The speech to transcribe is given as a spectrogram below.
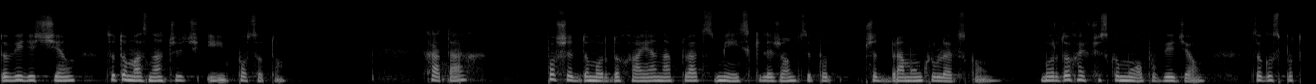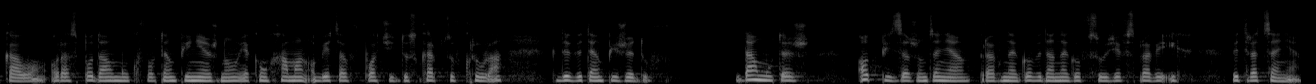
dowiedzieć się, co to ma znaczyć i po co to. Hatach poszedł do Mordochaja na plac miejski leżący pod, przed bramą królewską. Mordochaj wszystko mu opowiedział, co go spotkało oraz podał mu kwotę pieniężną, jaką Haman obiecał wpłacić do skarbców króla, gdy wytępi Żydów. Dał mu też odpis zarządzenia prawnego wydanego w Suzie w sprawie ich wytracenia,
